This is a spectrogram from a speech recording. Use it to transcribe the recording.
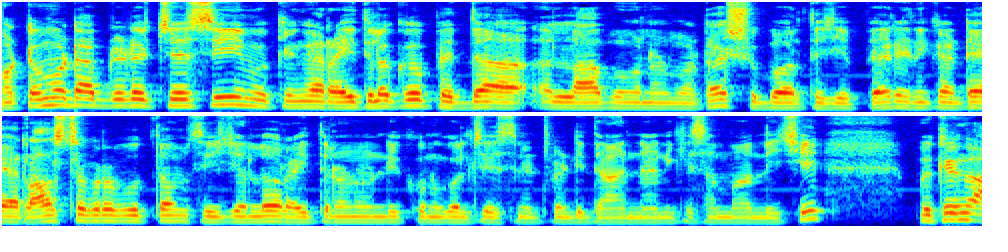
మొట్టమొదటి అప్డేట్ వచ్చేసి ముఖ్యంగా రైతులకు పెద్ద లాభం అనమాట శుభవార్త చెప్పారు. ఎందుకంటే రాష్ట్ర ప్రభుత్వం సీజన్లో రైతుల నుండి కొనుగోలు చేసినటువంటి ధాన్యానికి సంబంధించి ముఖ్యంగా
